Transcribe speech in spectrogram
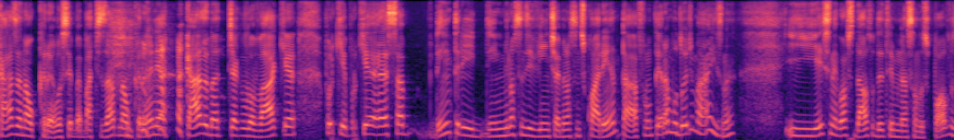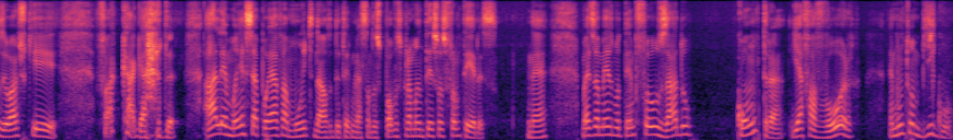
casa na Ucrânia, você é batizado na Ucrânia, casa na Tchecoslováquia. Por quê? Porque essa entre em 1920 a 1940 a fronteira mudou demais, né? E esse negócio da autodeterminação dos povos, eu acho que foi uma cagada. A Alemanha se apoiava muito na autodeterminação dos povos para manter suas fronteiras, né? Mas ao mesmo tempo foi usado contra e a favor. É muito ambíguo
